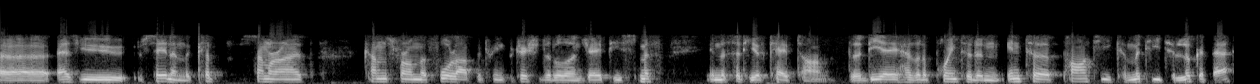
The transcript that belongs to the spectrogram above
uh, as you said in the clip summarized, comes from a fallout between Patricia de Lille and J.P. Smith in the city of Cape Town. The DA has appointed an inter-party committee to look at that,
